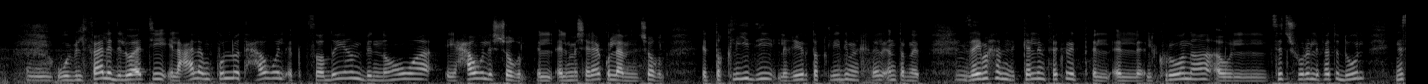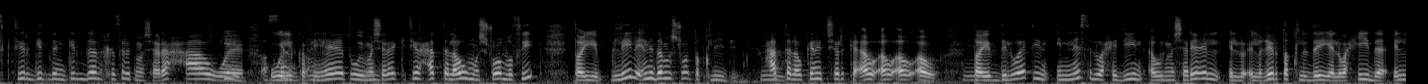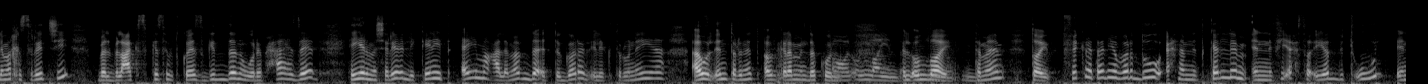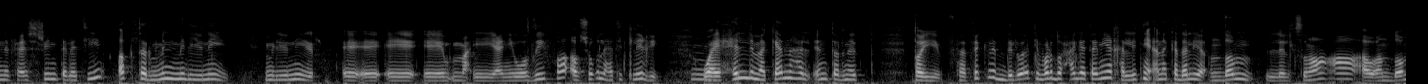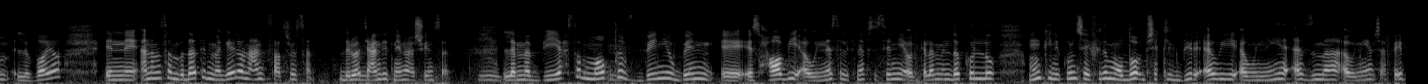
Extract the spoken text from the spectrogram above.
وبالفعل دلوقتي العالم كله تحول اقتصاديا بان هو يحول الشغل ال- المشاريع كلها من شغل التقليدي لغير تقليدي من خلال الانترنت. مم. زي ما إحنا بنتكلم فكرة ال ال الكورونا أو الست شهور اللي فاتوا دول ناس كتير جدا جدا خسرت مشاريعها و أكيد، أثرت، آه. والكافيهات ومشاريع كتير حتى لو مشروع بسيط. طيب ليه؟ لأن ده مشروع تقليدي مم. حتى لو كانت شركة أو أو أو أو مم. طيب دلوقتي الناس الوحيدين أو المشاريع ال- ال- الغير تقليدية الوحيدة اللي ما خسرتش بل بالعكس كسبت كويس جدا وربحها زاد هي المشاريع اللي كانت قايمة على مبدأ التجارة الإلكترونية أو الإنترنت أو الكلام من ده كله آه الأونلاين ده الأونلاين مم. تمام طيب فكرة تانية برضو إحنا بنتكلم إن في إحصائيات بتقول إن في 2030 أكتر من مليونين مليونير آه، آه، آه، يعني وظيفة أو شغل هتتلغي. وهيحل مكانها الإنترنت طيب ففكرة دلوقتي برضو حاجة تانية خلتني أنا كداليا أنضم للصناعة أو أنضم لفايا إن أنا مثلا بدأت المجال وأنا عندي 19 سنة دلوقتي مم. عندي 22 سنة مم. لما بيحصل موقف بيني وبين آه، أصحابي أو الناس اللي في نفس سني أو الكلام من ده كله ممكن يكونوا شايفين الموضوع بشكل كبير قوي أو إن هي أزمة أو إن هي مش عارفة إيه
